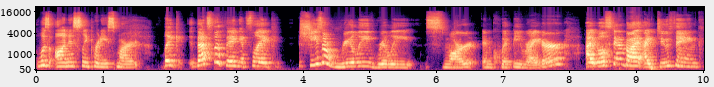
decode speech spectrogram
was honestly pretty smart. Like that's the thing. It's like she's a really, really smart and quippy writer. I will stand by. I do think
